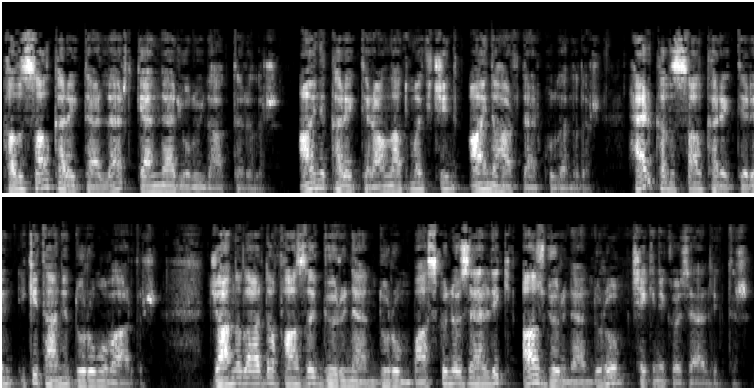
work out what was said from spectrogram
Kalıtsal karakterler genler yoluyla aktarılır. Aynı karakteri anlatmak için aynı harfler kullanılır. Her kalıtsal karakterin iki tane durumu vardır. Canlılarda fazla görünen durum baskın özellik, az görünen durum çekinik özelliktir.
